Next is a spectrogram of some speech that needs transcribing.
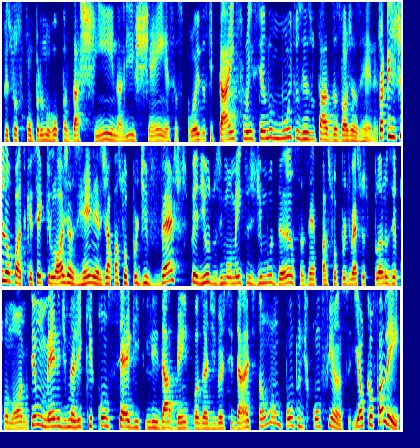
pessoas comprando roupas da China ali, Shein, essas coisas, que está influenciando muito os resultados das lojas Renner. Só que a gente não pode esquecer que lojas Renner já passou por diversos períodos e momentos de mudanças, né? Passou por diversos planos econômicos, tem um management ali que consegue lidar bem com as adversidades, então é um ponto de confiança. E é o que eu falei,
